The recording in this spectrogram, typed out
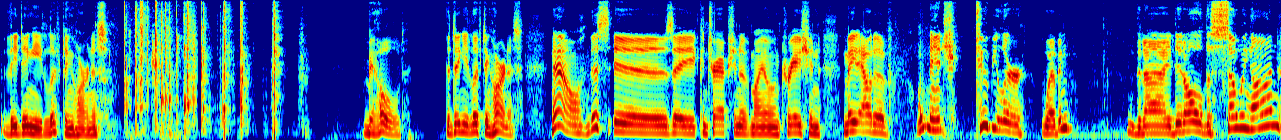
the dinghy lifting harness. Behold, the dinghy lifting harness. Now, this is a contraption of my own creation made out of one inch tubular webbing that I did all the sewing on.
